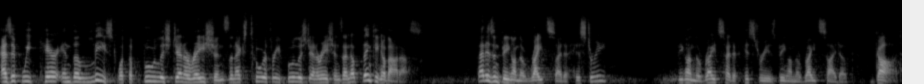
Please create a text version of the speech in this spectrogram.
As if we care in the least what the foolish generations, the next two or three foolish generations, end up thinking about us. That isn't being on the right side of history. Being on the right side of history is being on the right side of God.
